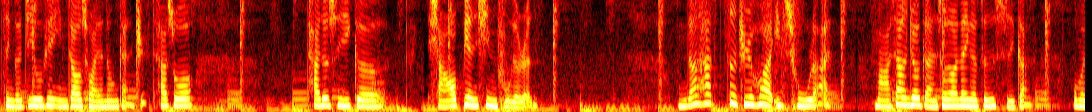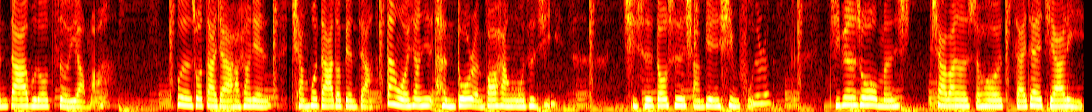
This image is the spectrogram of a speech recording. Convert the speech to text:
整个纪录片营造出来的那种感觉。他说他就是一个想要变幸福的人。你知道他这句话一出来，马上就感受到那个真实感。我们大家不都这样吗？不能说大家好像有点强迫大家都变这样，但我相信很多人，包含我自己，其实都是想变幸福的人。即便说我们下班的时候宅在家里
